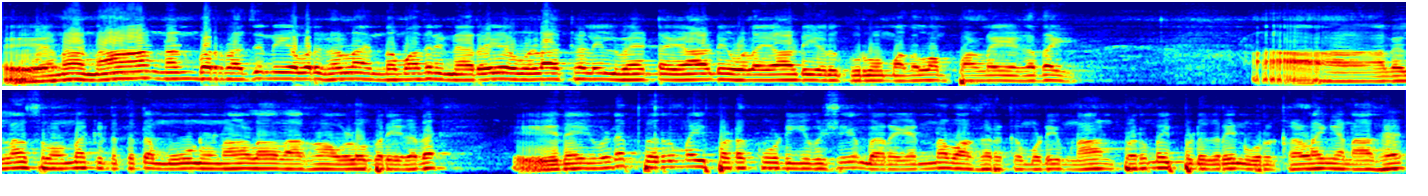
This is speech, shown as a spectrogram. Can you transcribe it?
ஏன்னா நான் நண்பர் ரஜினி அவர்கள்லாம் இந்த மாதிரி நிறைய விழாக்களில் வேட்டையாடி விளையாடி இருக்கிறோம். அதெல்லாம் பழைய கதை. அதெல்லாம் சொல்லணும்னா கிட்டத்தட்ட மூணு நாளாக ஆகும் அவ்வளோ பெரிய கதை. இதை விட பெருமைப்படக்கூடிய விஷயம் வேற என்னவாக இருக்க முடியும்? நான் பெருமைப்படுகிறேன் ஒரு கலைஞனாக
